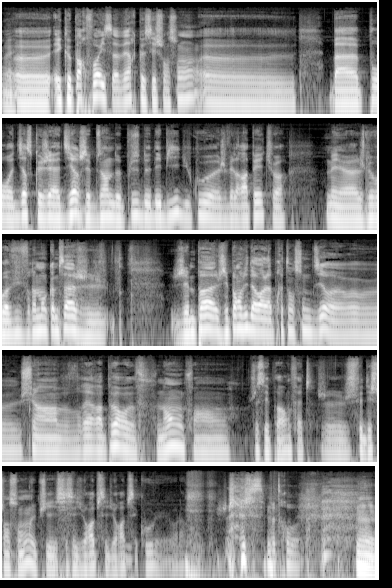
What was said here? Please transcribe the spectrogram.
Ouais. euh, et que parfois il s'avère que ces chansons, euh, bah, pour dire ce que j'ai à dire, j'ai besoin de plus de débit. Du coup, je vais le rapper, tu vois. Mais je le vois vivre vraiment comme ça. Je, j'aime pas, j'ai pas envie d'avoir la prétention de dire, je suis un vrai rappeur. Non, enfin. Je sais pas en fait, je, je fais des chansons et puis si c'est du rap, c'est du rap, c'est cool et voilà. je sais pas trop. Ouais.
